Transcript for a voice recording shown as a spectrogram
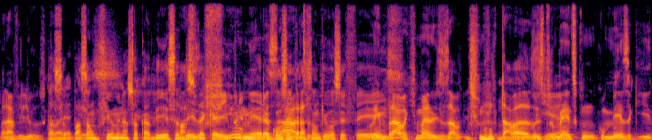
Maravilhoso. Passa, passa um filme na sua cabeça, passa desde um aquela filme, primeira exato. concentração que você fez. Lembrava que, mano, a gente montava os instrumentos com, com mesa que,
